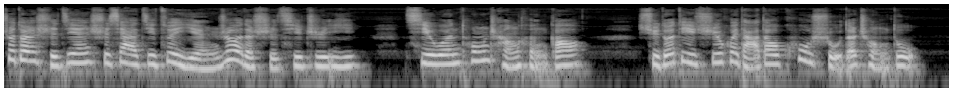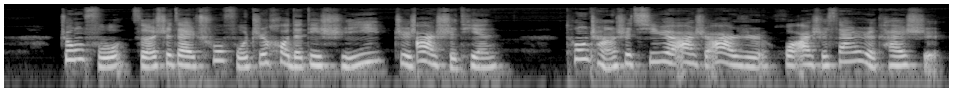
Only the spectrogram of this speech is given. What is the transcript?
这段时间是夏季最炎热的时期之一，气温通常很高，许多地区会达到酷暑的程度。中伏则是在初伏之后的第十一至二十天，通常是七月二十二日或二十三日开始。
